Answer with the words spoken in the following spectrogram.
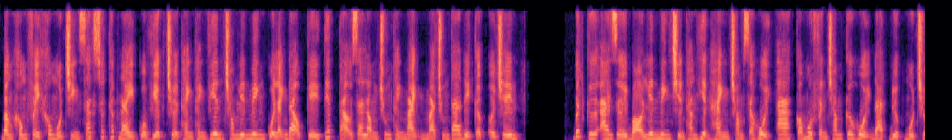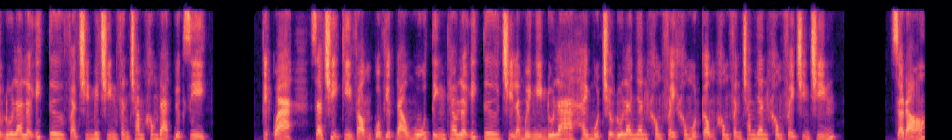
bằng 0,01 chính xác suất thấp này của việc trở thành thành viên trong liên minh của lãnh đạo kế tiếp tạo ra lòng trung thành mạnh mà chúng ta đề cập ở trên. Bất cứ ai rời bỏ liên minh chiến thắng hiện hành trong xã hội A có 1% cơ hội đạt được 1 triệu đô la lợi ích tư và 99% không đạt được gì. Kết quả, giá trị kỳ vọng của việc đảo ngũ tính theo lợi ích tư chỉ là 10.000 đô la hay 1 triệu đô la nhân 0,01 cộng 0% nhân 0,99. Do đó,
